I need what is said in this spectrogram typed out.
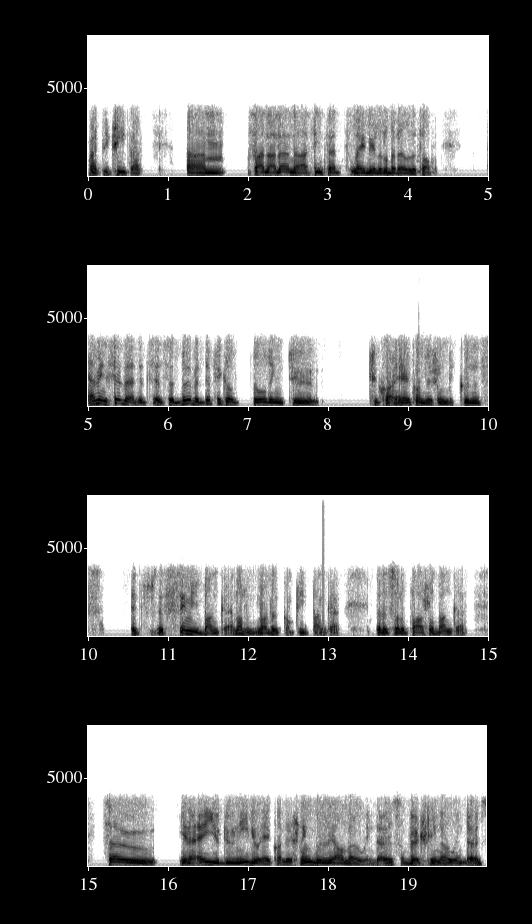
Might be cheaper. Um, so I, don't know. I think that's maybe a little bit over the top. Having said that, it's it's a bit of a difficult building to to air condition because it's it's a semi bunker, not a, not a complete bunker, but a sort of partial bunker. So you know, a you do need your air conditioning because there are no windows, or virtually no windows.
